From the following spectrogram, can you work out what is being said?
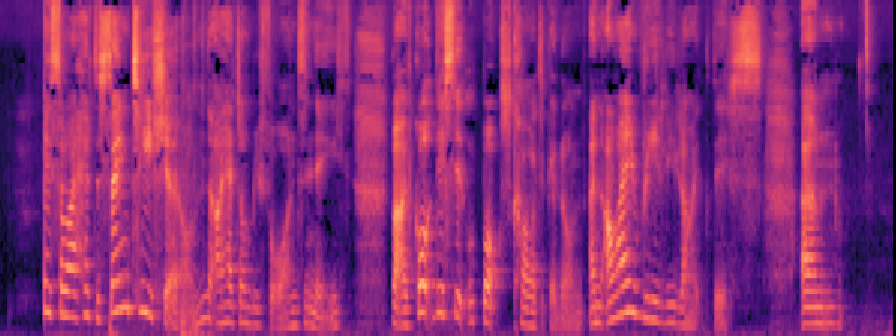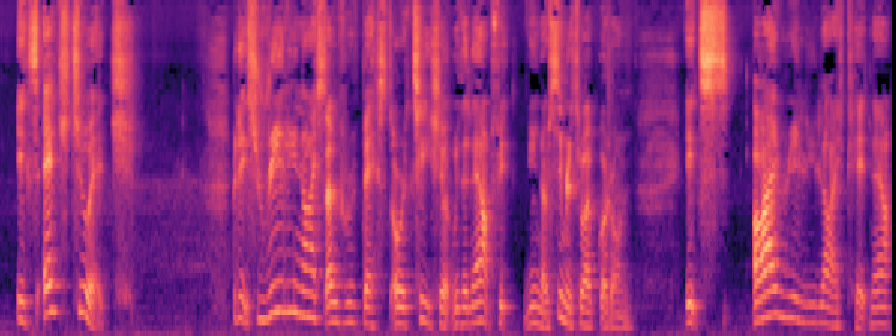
okay, so I have the same t-shirt on that I had on before underneath, but I've got this little box cardigan on, and I really like this. Um, it's edge to edge, but it's really nice over a vest or a t-shirt with an outfit, you know, similar to what I've got on. It's I really like it. Now,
